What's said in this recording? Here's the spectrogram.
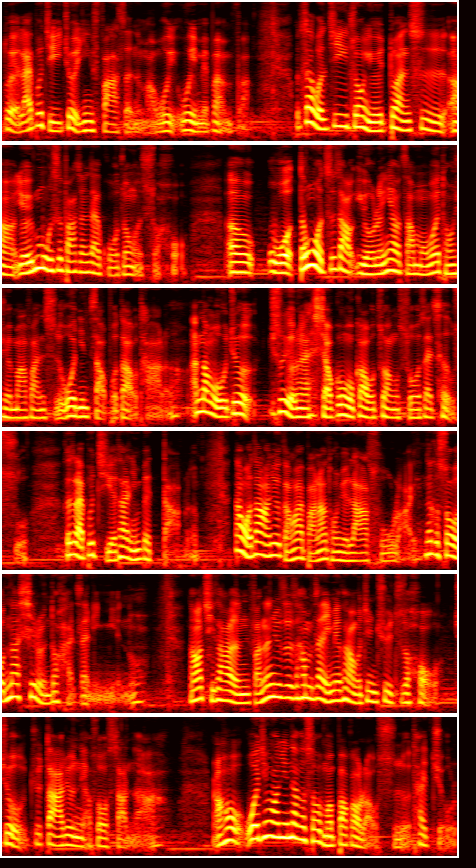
对，来不及就已经发生了嘛，我也我也没办法。在我的记忆中有一段是啊、有一幕是发生在国中的时候。呃，我等我知道有人要找某位同学麻烦时，我已经找不到他了啊。那么我就说有人来小跟我告状说在厕所，可是来不及了，他已经被打了。那我当然就赶快把那同学拉出来。那个时候那些人都还在里面哦，然后其他人反正就是他们在里面看我进去之后，就就大家就鸟兽散了啊。然后我已经忘记那个时候有没有报告老师了，太久了。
